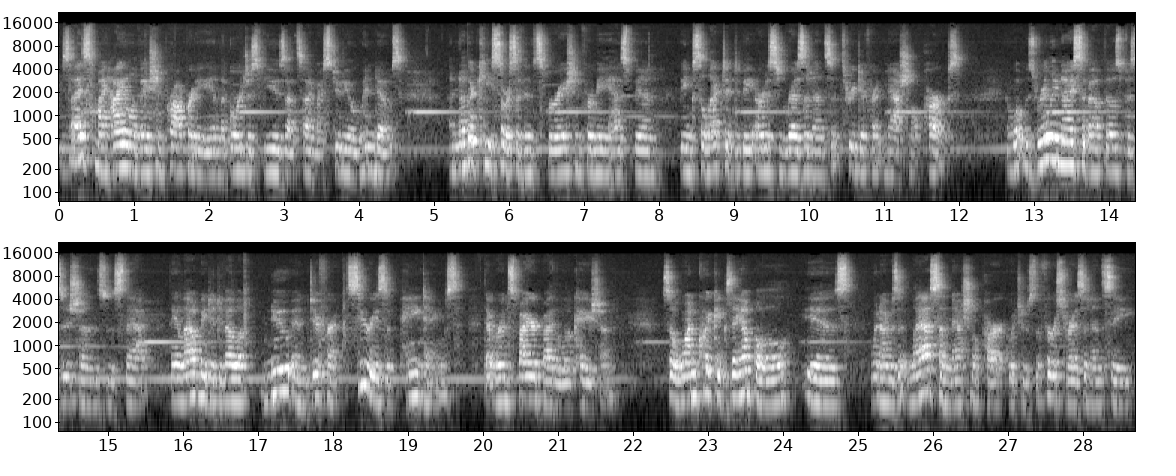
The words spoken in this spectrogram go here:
Besides my high elevation property and the gorgeous views outside my studio windows, another key source of inspiration for me has been being selected to be artist in residence at three different national parks. And what was really nice about those positions is that they allowed me to develop new and different series of paintings that were inspired by the location. So one quick example is when I was at Lassen National Park, which was the first residency,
